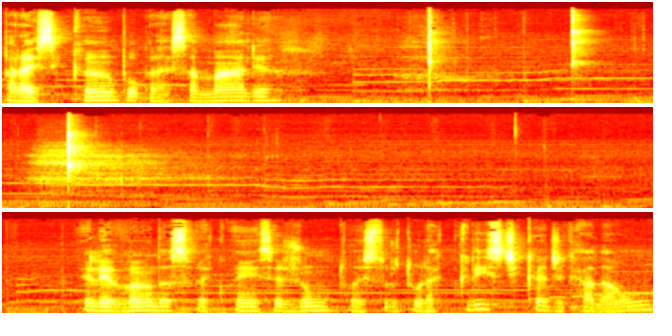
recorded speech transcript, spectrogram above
para esse campo, para essa malha. Elevando as frequências junto à estrutura crística de cada um.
